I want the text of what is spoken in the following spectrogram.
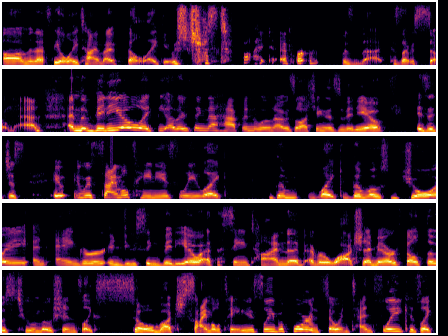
Um, and that's the only time I felt like it was justified ever was that because I was so mad. And the video, like the other thing that happened when I was watching this video, is it just it, it was simultaneously like the like the most joy and anger inducing video at the same time that I've ever watched. I've never felt those two emotions like so much simultaneously before and so intensely because like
